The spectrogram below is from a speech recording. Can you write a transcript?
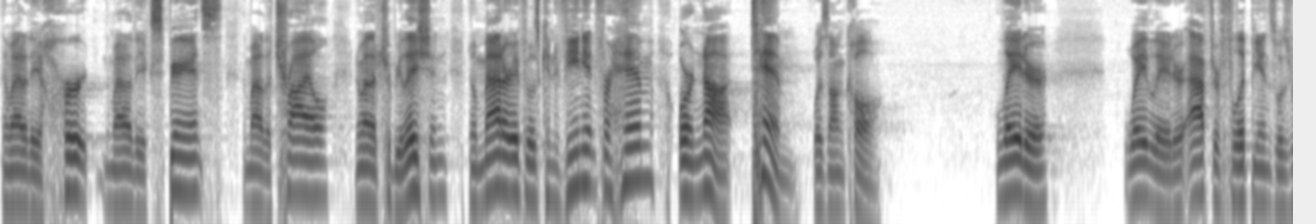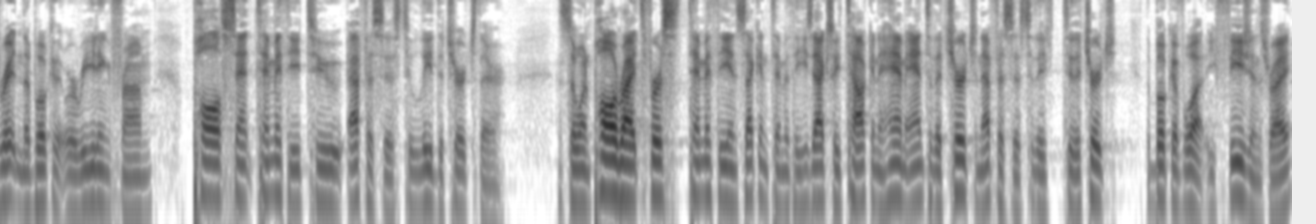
no matter the hurt, no matter the experience, no matter the trial, no matter the tribulation, no matter if it was convenient for him or not, Tim was on call. Later, way later, after Philippians was written, the book that we're reading from, Paul sent Timothy to Ephesus to lead the church there. And so when Paul writes First Timothy and Second Timothy, he's actually talking to him and to the church in Ephesus, to the to the church, the book of what? Ephesians, right?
